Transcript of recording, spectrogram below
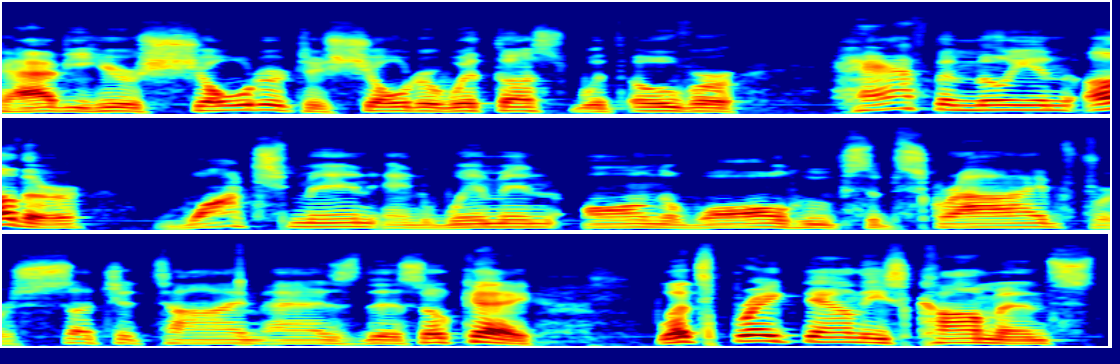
to have you here shoulder to shoulder with us with over half a million other watchmen and women on the wall who've subscribed for such a time as this. Okay, let's break down these comments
